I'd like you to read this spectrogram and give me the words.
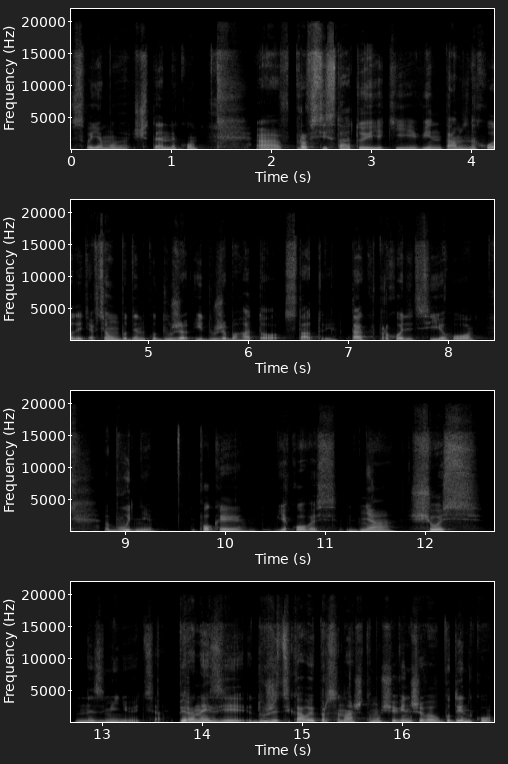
в своєму щоденнику про всі статуї, які він там знаходить. А в цьому будинку дуже і дуже багато статуй. Так проходять всі його будні, поки якогось дня щось не змінюється. Піранезі дуже цікавий персонаж, тому що він живе в будинку,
